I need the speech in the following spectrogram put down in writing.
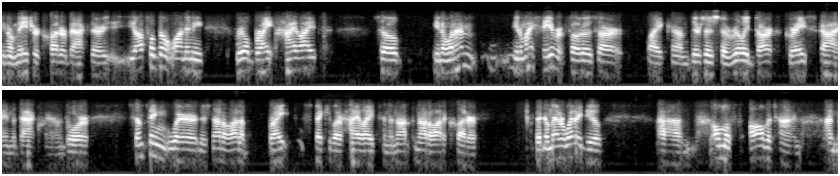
you know, major clutter back there. You also don't want any real bright highlights. So, you know, when I'm, you know, my favorite photos are like um, there's just a really dark gray sky in the background, or something where there's not a lot of bright specular highlights and a not not a lot of clutter. But no matter what I do, um, almost all the time, I'm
